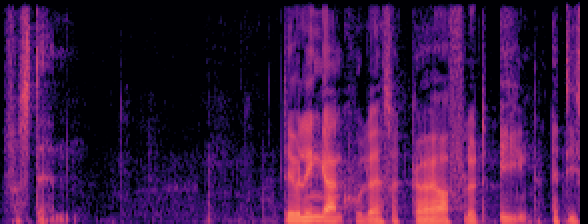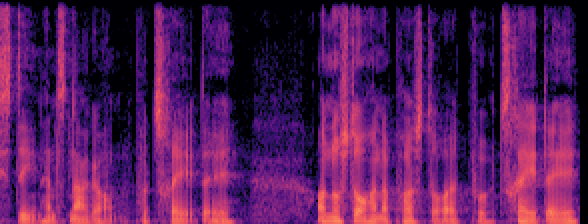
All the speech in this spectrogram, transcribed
forstanden. Det vil ikke engang kunne lade sig gøre at flytte en af de sten, han snakker om på tre dage. Og nu står han og påstår, at på tre dage,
